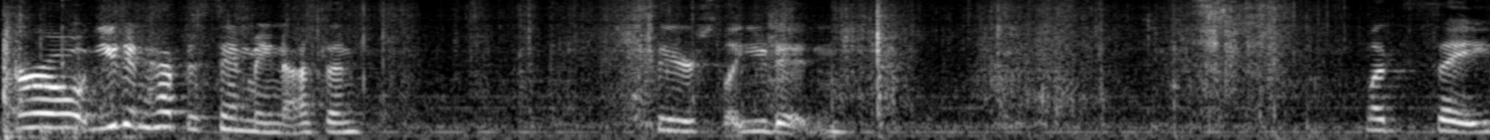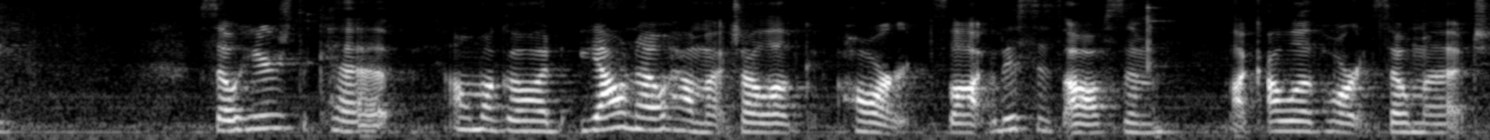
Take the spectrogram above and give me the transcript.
Girl, you didn't have to send me nothing. Seriously, you didn't. Let's see. So here's the cup. Oh my God. Y'all know how much I love hearts. Like, this is awesome. Like, I love hearts so much.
